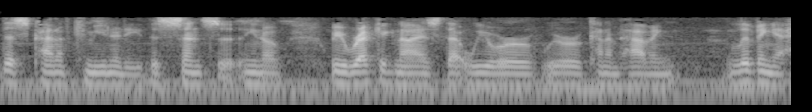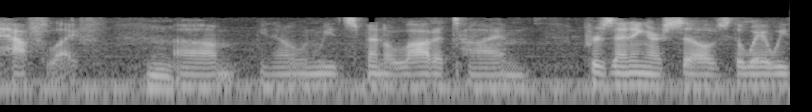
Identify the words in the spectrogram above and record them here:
this kind of community, this sense of you know we recognized that we were we were kind of having living a half life. Hmm. Um, you know, when we'd spend a lot of time presenting ourselves the way we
